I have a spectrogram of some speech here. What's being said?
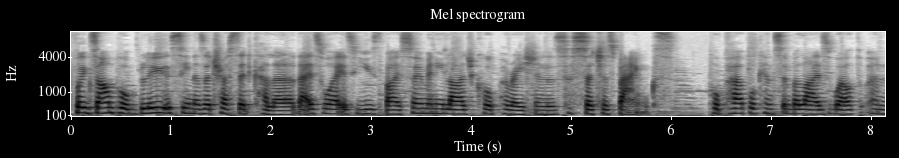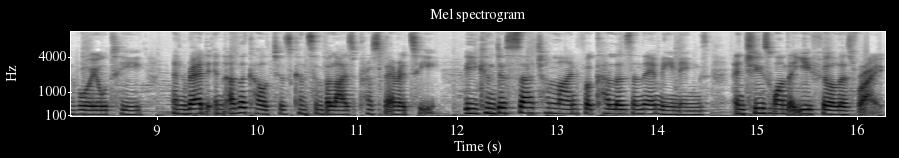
For example, blue is seen as a trusted color, that is why it's used by so many large corporations such as banks. Purple can symbolize wealth and royalty, and red in other cultures can symbolize prosperity. You can just search online for colors and their meanings and choose one that you feel is right.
